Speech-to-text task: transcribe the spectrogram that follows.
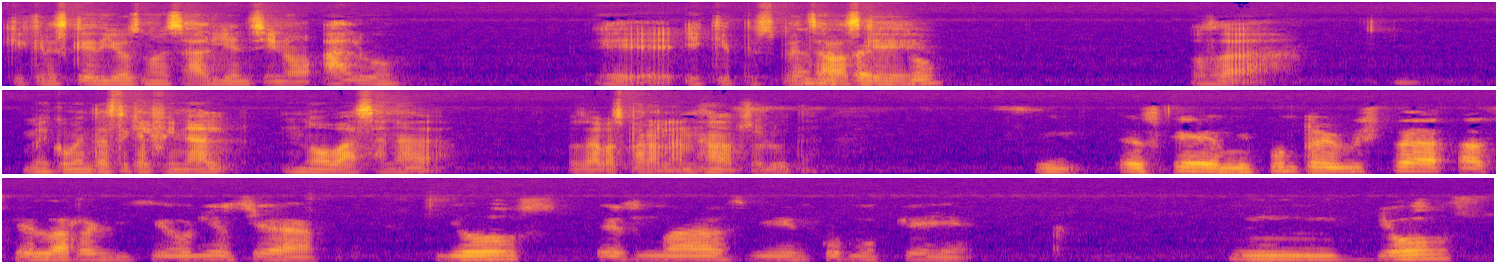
que crees que Dios no es alguien, sino algo. Eh, y que pues pensabas que o sea, me comentaste que al final no vas a nada. O sea, vas para la nada absoluta. Sí, es que mi punto de vista hacia la religión y hacia Dios es más bien como que mm, Dios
